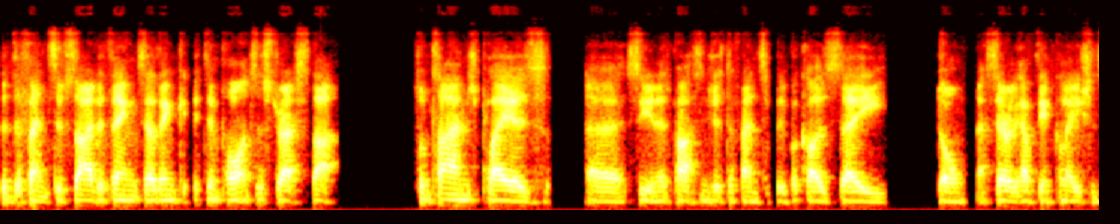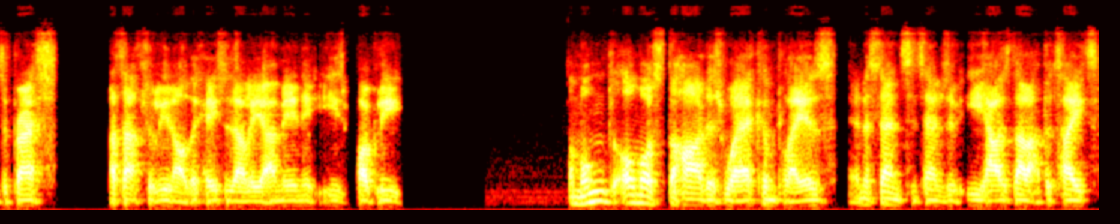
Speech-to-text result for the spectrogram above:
the defensive side of things, I think it's important to stress that sometimes players uh, seen as passengers defensively because they don't necessarily have the inclination to press. That's absolutely not the case with Elliott. I mean, he's probably among almost the hardest working players in a sense, in terms of he has that appetite,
